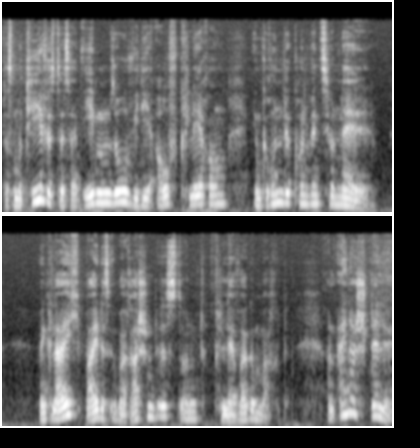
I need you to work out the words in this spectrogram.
Das Motiv ist deshalb ebenso wie die Aufklärung im Grunde konventionell, wenngleich beides überraschend ist und clever gemacht. An einer Stelle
